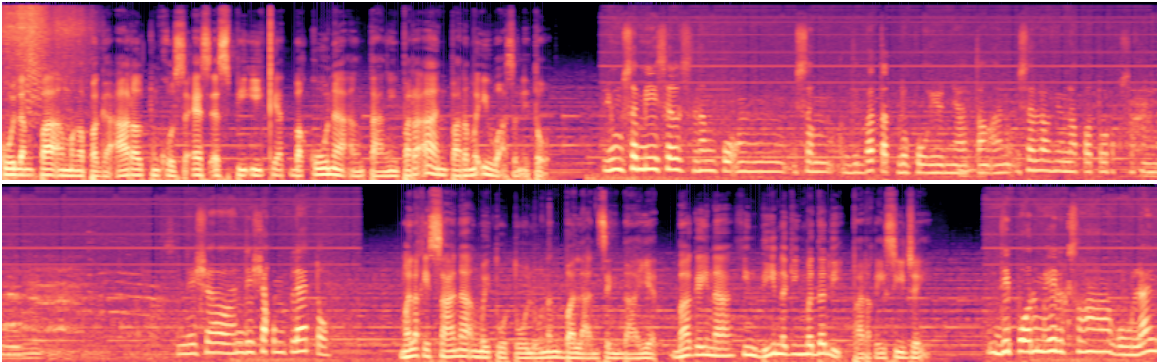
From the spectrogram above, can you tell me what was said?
Kulang pa ang mga pag-aaral tungkol sa SSPE kaya't bakuna ang tanging paraan para maiwasan ito. Yung sa measles lang po ang isang, di ba tatlo po yun yata ang ano, isa lang yung napaturok sa kanya. Hindi siya, hindi siya kumpleto. Malaki sana ang may tutulong ng balancing diet, bagay na hindi naging madali para kay CJ. Hindi po ano mahilig sa gulay.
